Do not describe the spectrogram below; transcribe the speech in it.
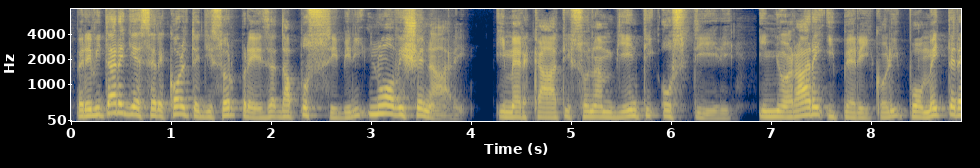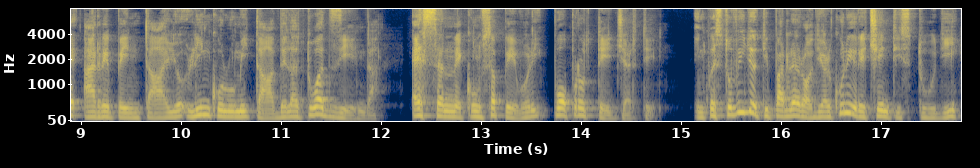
per evitare di essere colte di sorpresa da possibili nuovi scenari. I mercati sono ambienti ostili Ignorare i pericoli può mettere a repentaglio l'incolumità della tua azienda. Esserne consapevoli può proteggerti. In questo video ti parlerò di alcuni recenti studi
